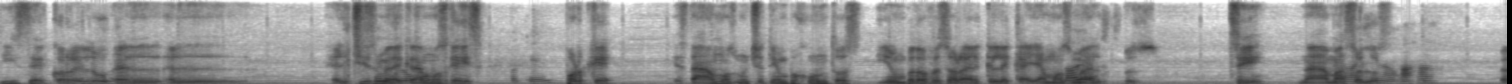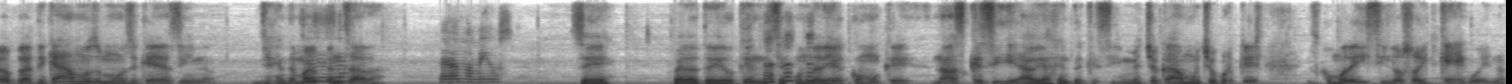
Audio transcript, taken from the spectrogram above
y se corrió el, el, el, chisme de que éramos gays porque estábamos mucho tiempo juntos y un profesor al que le caíamos mal, pues sí, nada más solos. Pero platicábamos de música y así, ¿no? Mucha gente mal pensada. Eran amigos. Sí, pero te digo que en secundaria como que, no, es que sí, había gente que sí me chocaba mucho porque es como de, ¿y si lo soy qué, güey, no?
